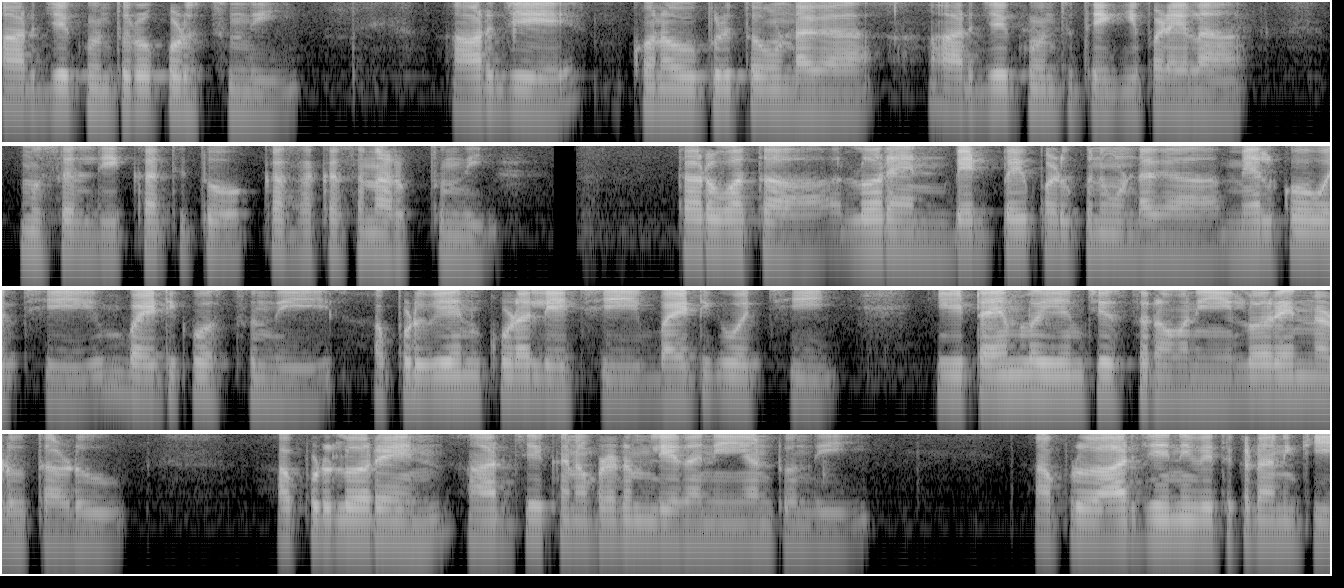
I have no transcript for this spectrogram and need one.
ఆర్జే గొంతులో పొడుస్తుంది. ఆర్జే కొన ఊపిరితో ఉండగా ఆర్జే గొంతు తెగి పడేలా ముసల్ది కత్తితో కసకస నరుకుతుంది. తరువాత లోరెన్ బెడ్పై పడుకుని ఉండగా మేల్కో వచ్చి బయటికి వస్తుంది. అప్పుడు వేన్ కూడా లేచి బయటికి వచ్చి ఈ టైంలో ఏం చేస్తున్నావని లోరెన్ అడుగుతాడు. అప్పుడు లోరెన్ ఆర్జే కనపడడం లేదని అంటుంది. అప్పుడు ఆర్జేని వెతకడానికి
